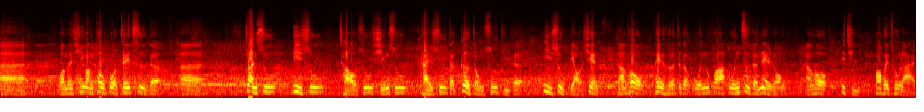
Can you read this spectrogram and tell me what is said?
呃，我们希望透过这次的呃篆书、隶书、草书、行书、楷书的各种书体的。艺术表现，然后配合这个文化文字的内容，然后一起发挥出来，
